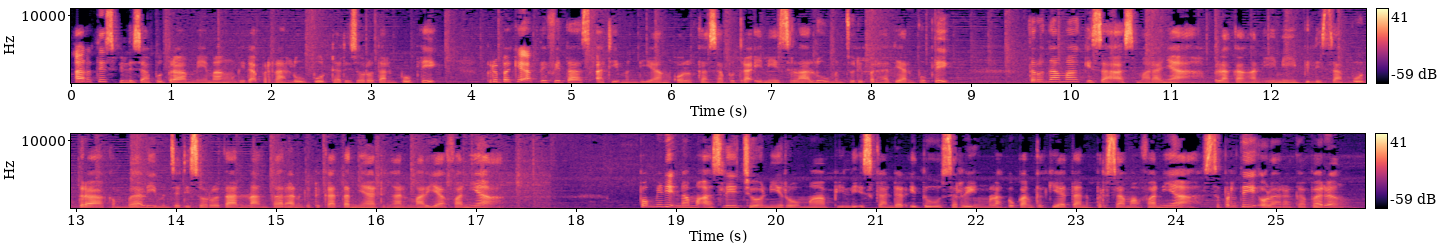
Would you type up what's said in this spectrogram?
Artis Billy Saputra memang tidak pernah luput dari sorotan publik. Berbagai aktivitas adik mendiang Olga Saputra ini selalu mencuri perhatian publik. Terutama kisah asmaranya. Belakangan ini Billy Saputra kembali menjadi sorotan lantaran kedekatannya dengan Maria Vania. Pemilik nama asli Joni Roma Billy Iskandar itu sering melakukan kegiatan bersama Vania, seperti olahraga bareng.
